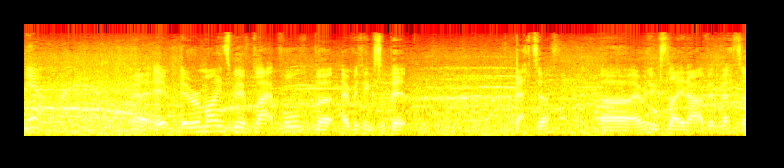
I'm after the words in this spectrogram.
Yeah. it, it reminds me of Blackpool, but everything's a bit better. Uh, everything's laid out a bit better.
